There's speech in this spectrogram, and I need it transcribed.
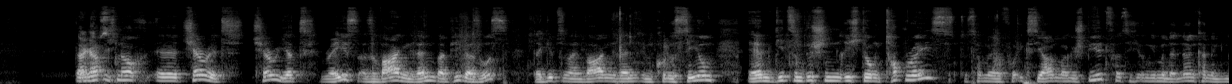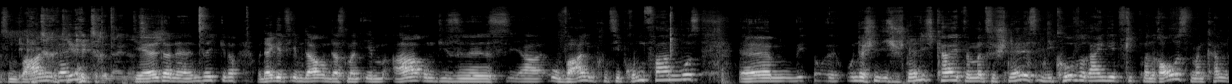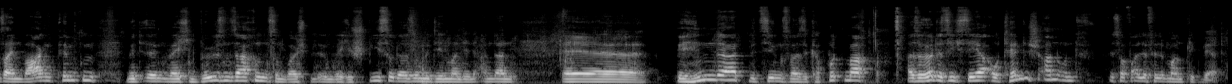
Da habe gab's- ich noch äh, Chariot, Chariot Race, also Wagenrennen bei Pegasus. Da gibt es ein Wagenrennen im Kolosseum. Ähm, geht so ein bisschen Richtung Top Race. Das haben wir ja vor x Jahren mal gespielt, falls sich irgendjemand erinnern kann. Da ging es um Wagenrennen. Die Älteren Die. Eltern erinnern sich, genau. Und da geht es eben darum, dass man eben A, um dieses ja, Oval im Prinzip rumfahren muss. Ähm, äh, unterschiedliche Schnelligkeit. Wenn man zu schnell ist, in die Kurve reingeht, fliegt man raus. Man kann seinen Wagen pimpen mit irgendwelchen bösen Sachen, zum Beispiel irgendwelche Spieße oder so, mit denen man den anderen äh, behindert bzw. kaputt macht. Also hört es sich sehr authentisch an und ist auf alle Fälle mal ein Blick wert.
